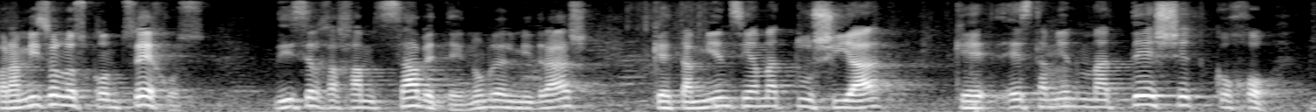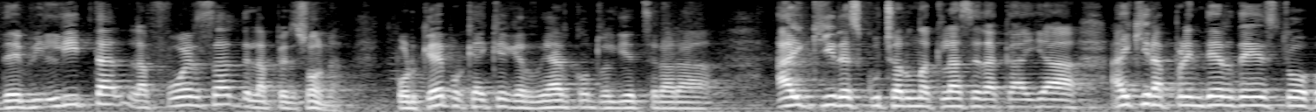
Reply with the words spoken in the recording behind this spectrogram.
para mí son los consejos. Dice el Jajam, sábete, en nombre del Midrash, que también se llama tushia, que es también mateshet kojo, debilita la fuerza de la persona. ¿Por qué? Porque hay que guerrear contra el Yetzer Hara. Hay que ir a escuchar una clase de acá allá, hay que ir a aprender de esto,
